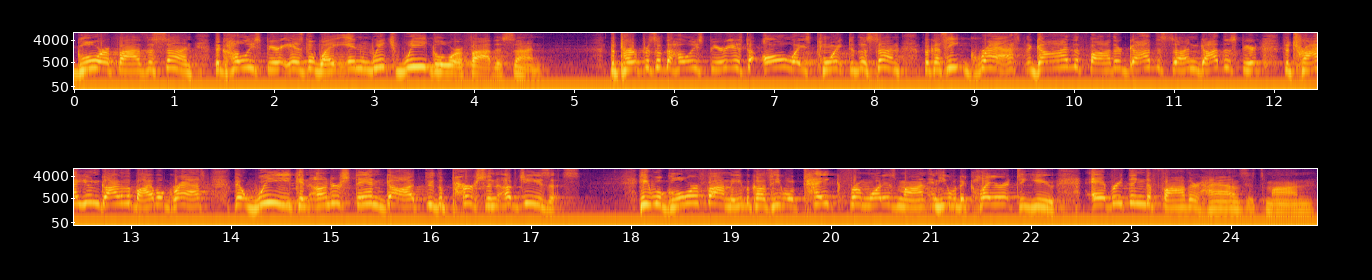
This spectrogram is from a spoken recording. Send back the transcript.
glorifies the Son. The Holy Spirit is the way in which we glorify the Son. The purpose of the Holy Spirit is to always point to the Son because he grasped, God the Father, God the Son, God the Spirit, the triune God of the Bible grasped that we can understand God through the person of Jesus. He will glorify me because he will take from what is mine and he will declare it to you. Everything the Father has, it's mine.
